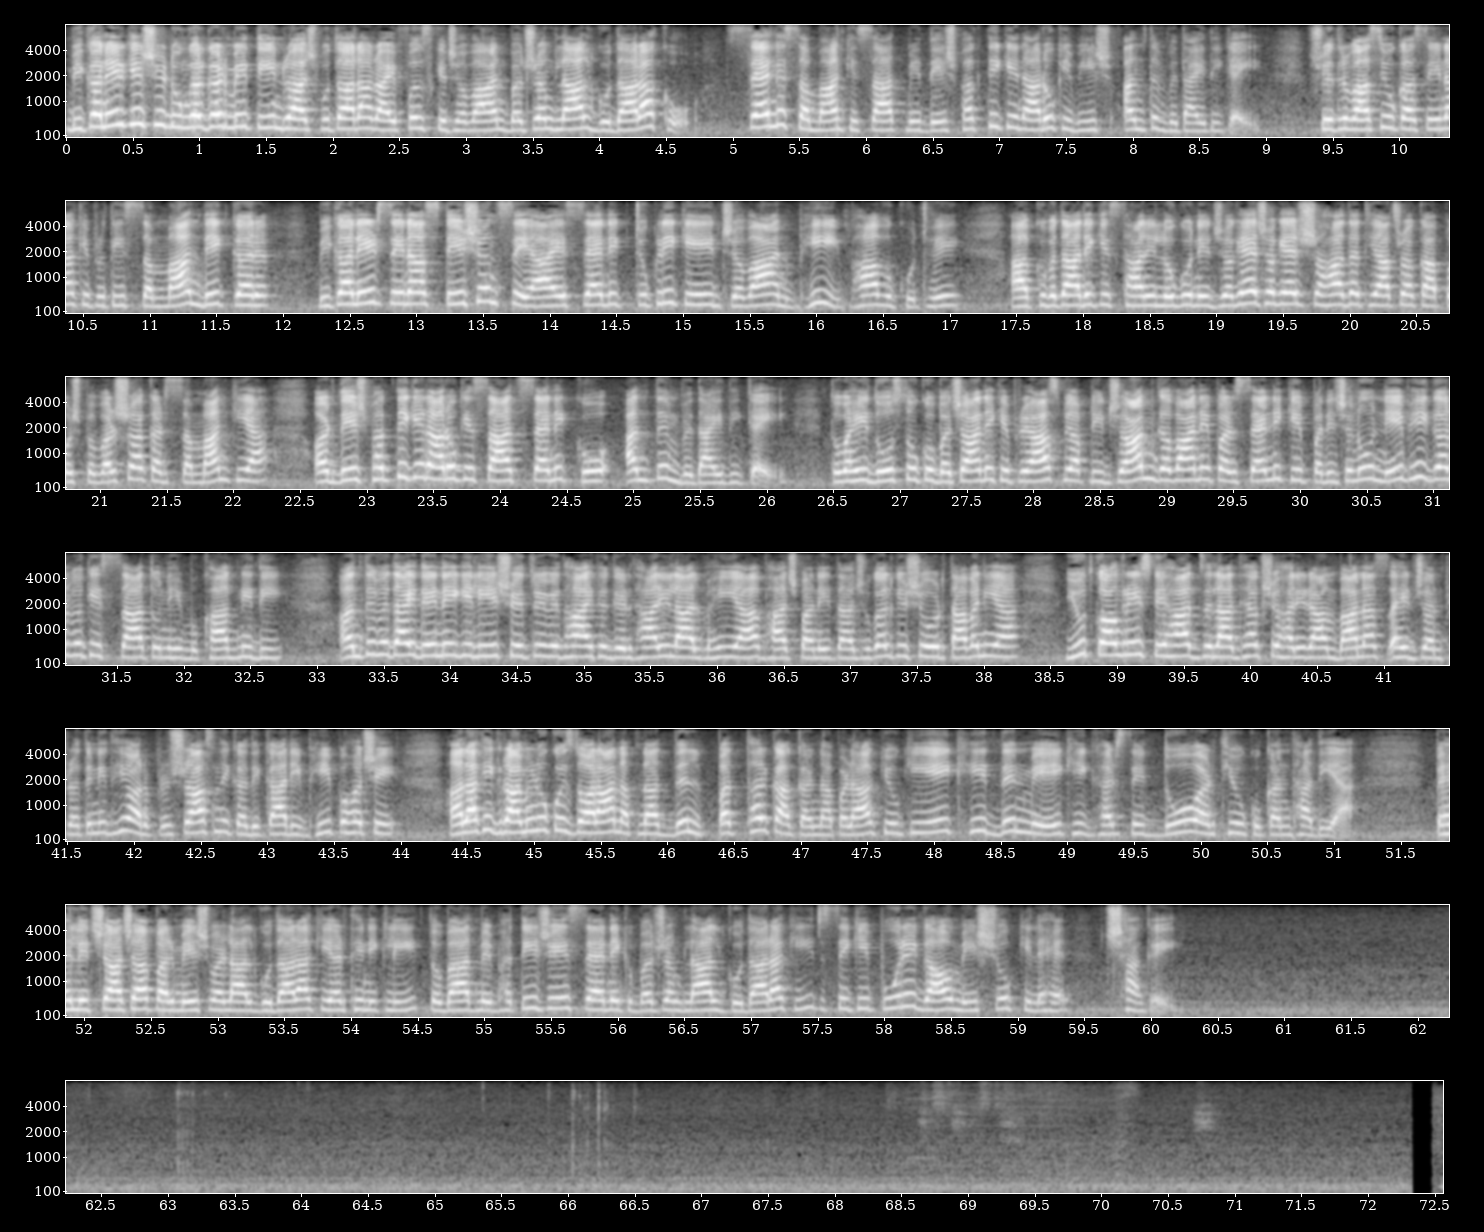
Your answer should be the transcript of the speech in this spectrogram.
बीकानेर के श्री डूंगरगढ़ में तीन राजपुताना राइफल्स के जवान बजरंगलाल गुदारा को सैन्य सम्मान के साथ में देशभक्ति के नारों के बीच अंतिम विदाई दी गई। क्षेत्रवासियों का सेना के प्रति सम्मान देखकर बीकानेर सेना स्टेशन से आए सैनिक टुकड़ी के जवान भी भावुक उठे। आपको बता दें कि स्थानीय लोगों ने जगह जगह शहादत यात्रा का पुष्प वर्षा कर सम्मान किया और देशभक्ति के नारों के साथ सैनिक को अंतिम विदाई दी गई। तो वहीं दोस्तों को बचाने के प्रयास में अपनी जान गंवाने पर सैनिक के परिजनों ने भी गर्व के साथ उन्हें मुखाग्नि दी। अंतिम विदाई देने के लिए क्षेत्रीय विधायक गिरधारी लाल महिया, भाजपा नेता जुगल किशोर तावनिया, यूथ कांग्रेस देहात जिलाध्यक्ष हरिराम बाना सहित जनप्रतिनिधि और प्रशासनिक अधिकारी भी पहुँचे। हालाँकि ग्रामीणों को इस दौरान अपना दिल पत्थर का करना पड़ा, क्योंकि एक ही दिन में एक ही घर से दो अर्थियों को कंधा दिया। पहले चाचा परमेश्वर लाल गुदारा की अर्थी निकली तो बाद में भतीजे सैनिक बजरंग लाल गुदारा की, जिससे कि पूरे गाँव में शोक की लहर छा गई।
